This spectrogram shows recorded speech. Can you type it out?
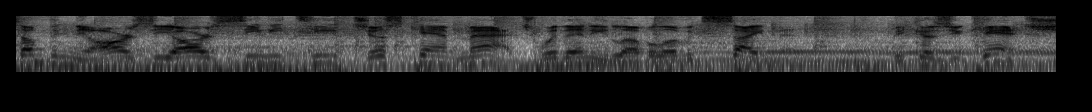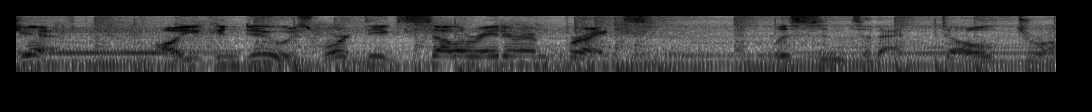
Something the RZR's CVT just can't match with any level of excitement, because you can't shift. All you can do is work the accelerator and brakes and listen to that dull drone.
